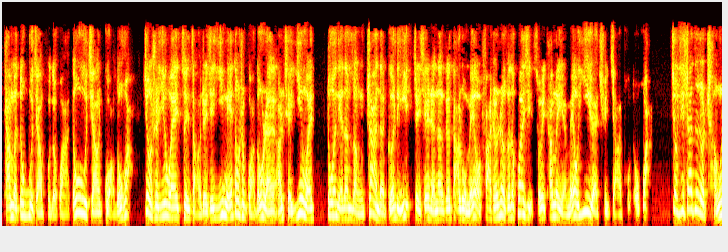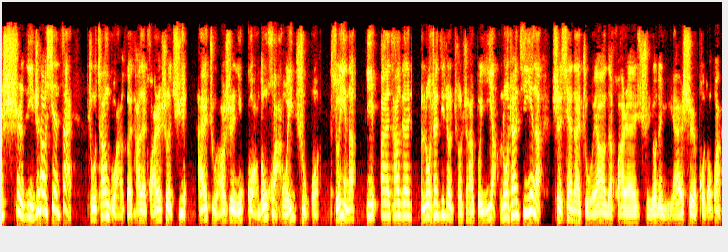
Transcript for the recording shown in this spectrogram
他们都不讲普通话，都讲广东话，就是因为最早这些移民都是广东人，而且因为。多年的冷战的隔离，这些人呢跟大陆没有发生任何的关系，所以他们也没有意愿去讲普通话。旧金山这座城市一直到现在，主餐馆和它的华人社区还主要是以广东话为主。所以呢，一般它跟洛杉矶这种城市还不一样。洛杉矶呢是现在主要的华人使用的语言是普通话，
